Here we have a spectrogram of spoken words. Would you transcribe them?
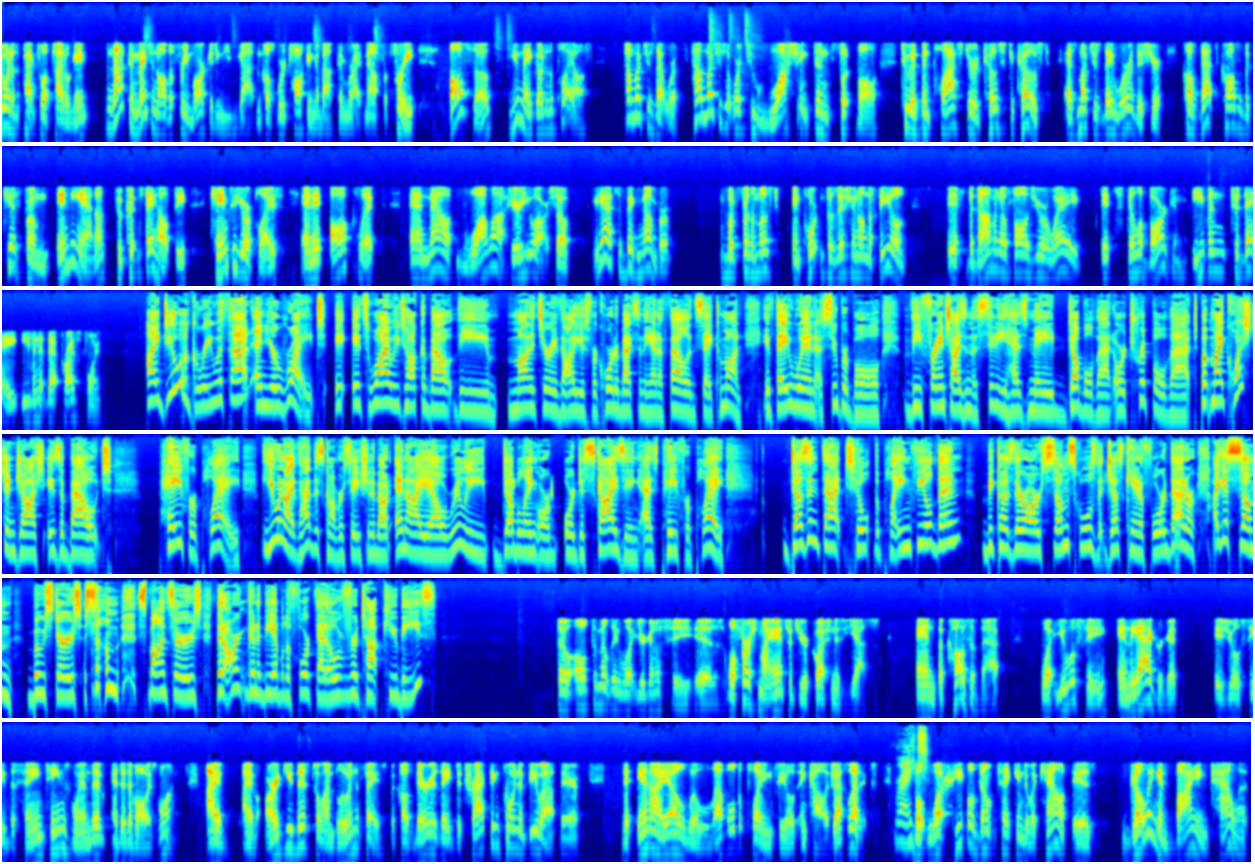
going to the Pac 12 title game? Not to mention all the free marketing you've got, because we're talking about them right now for free. Also, you may go to the playoffs. How much is that worth? How much is it worth to Washington football to have been plastered coast to coast as much as they were this year? Because that's cause of a kid from Indiana who couldn't stay healthy, came to your place, and it all clicked, and now voila, here you are. So yeah, it's a big number, but for the most important position on the field, if the domino falls your way, it's still a bargain, even today, even at that price point. I do agree with that, and you're right. It's why we talk about the monetary values for quarterbacks in the NFL and say, come on, if they win a Super Bowl, the franchise in the city has made double that or triple that. But my question, Josh, is about pay for play. You and I have had this conversation about NIL really doubling or or disguising as pay for play. Doesn't that tilt the playing field then? Because there are some schools that just can't afford that, or I guess some boosters, some sponsors that aren't going to be able to fork that over for top QBs? So ultimately, what you're going to see is well, first, my answer to your question is yes. And because of that, what you will see in the aggregate is you'll see the same teams win that, that have always won. I've, I've argued this till I'm blue in the face because there is a detracting point of view out there that NIL will level the playing field in college athletics. Right. But what people don't take into account is going and buying talent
